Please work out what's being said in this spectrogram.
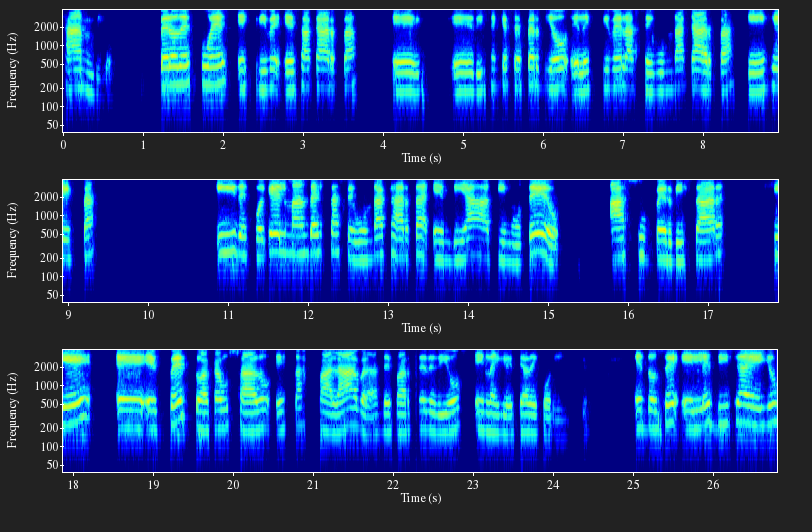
cambio. Pero después escribe esa carta eh, eh, dicen que se perdió, él escribe la segunda carta, que es esta, y después que él manda esta segunda carta, envía a Timoteo a supervisar qué eh, efecto ha causado estas palabras de parte de Dios en la iglesia de Corintio. Entonces, él les dice a ellos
